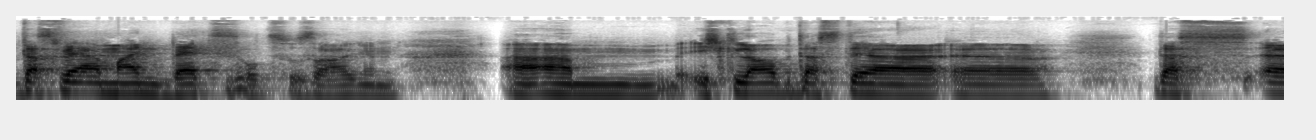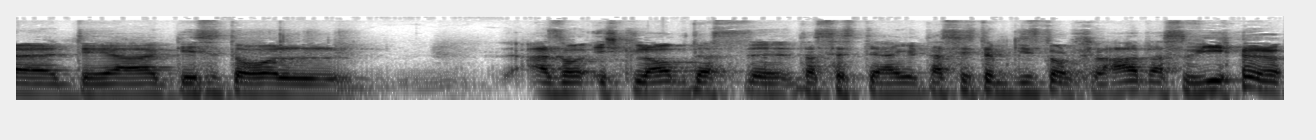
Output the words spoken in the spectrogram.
das wäre mein Bett sozusagen. Ähm, ich glaube, dass der, äh, dass äh, der Gisdol also ich glaube, dass äh, das ist der, das ist dem Gisdol klar, dass wir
